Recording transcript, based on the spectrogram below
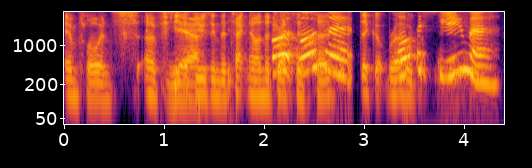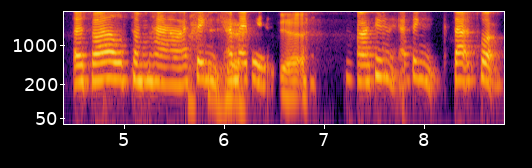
influence of Yeah. using the techno and the dresses or to the- dig up roads. All the humour as well somehow. I think Yeah. maybe Yeah, I think I think that's what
